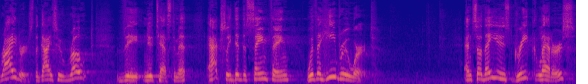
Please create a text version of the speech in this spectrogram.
writers, the guys who wrote the New Testament, actually did the same thing with a Hebrew word. And so they used Greek letters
